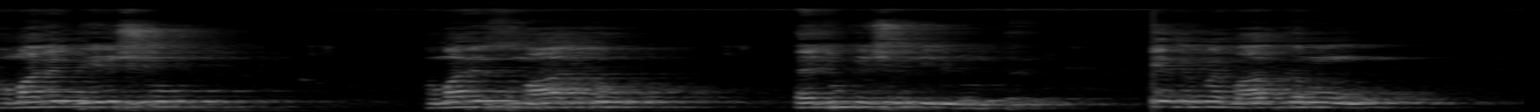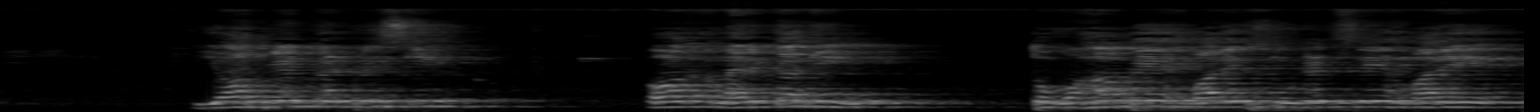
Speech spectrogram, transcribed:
ہمارے دیش کو، ہمارے سماج کو ایجوکیشن کی ضرورت ہے۔ اگر میں بات کروں یورپین کنٹریز کی اور امریکہ کی، تو وہاں پہ ہمارے اسٹوڈنٹس نے، ہمارے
